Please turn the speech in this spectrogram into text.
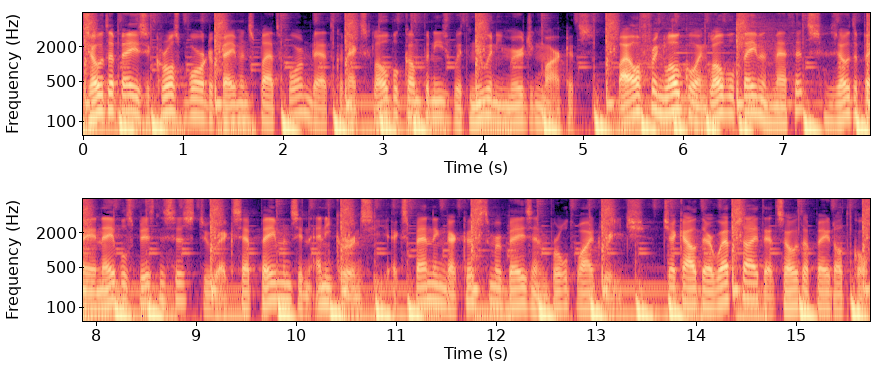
ZotaPay is a cross-border payments platform that connects global companies with new and emerging markets. By offering local and global payment methods, ZotaPay enables businesses to accept payments in any currency, expanding their customer base and worldwide reach. Check out their website at zotapay.com.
